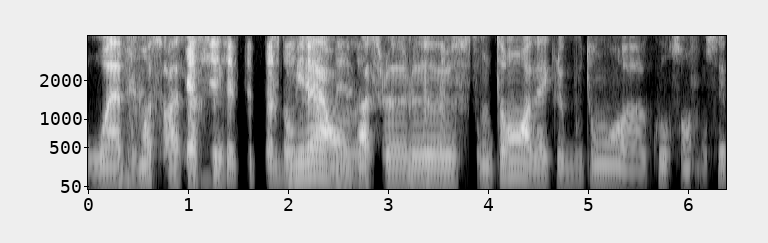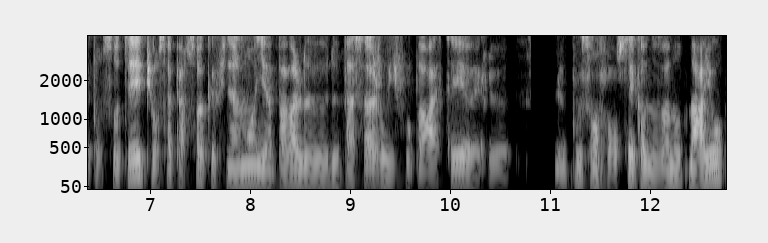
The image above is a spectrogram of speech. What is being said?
Ouais, pour moi, ça reste assez c'est peut-être pas le bon similaire. terme, mais on ouais. passe le, le- son temps avec le bouton euh, course enfoncé pour sauter, puis on s'aperçoit que finalement, il y a pas mal de, de passages où il faut pas rester avec le, le pouce enfoncé comme dans un autre Mario.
